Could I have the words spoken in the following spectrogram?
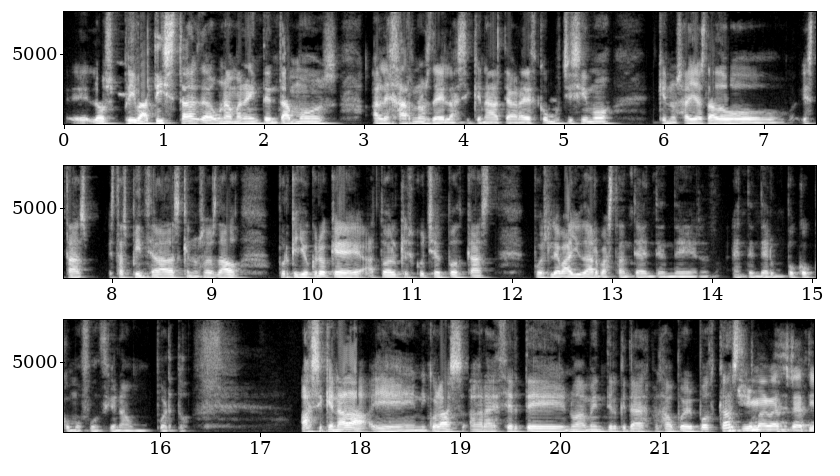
eh, los privatistas de alguna manera intentamos alejarnos de él. Así que nada, te agradezco muchísimo que nos hayas dado estas, estas pinceladas que nos has dado, porque yo creo que a todo el que escuche el podcast, pues le va a ayudar bastante a entender, a entender un poco cómo funciona un puerto. Así que nada, eh, Nicolás, agradecerte nuevamente el que te hayas pasado por el podcast. Muchísimas gracias a ti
